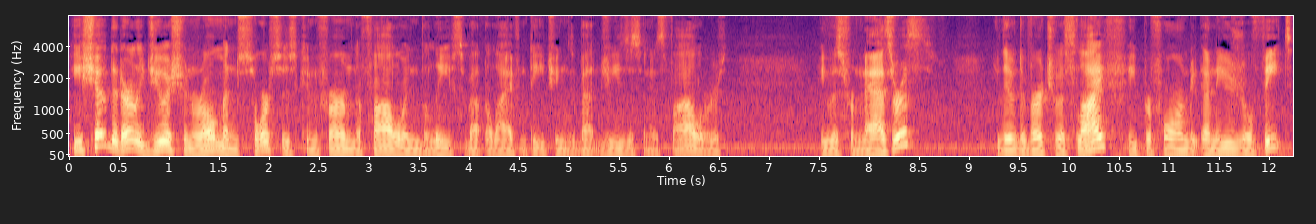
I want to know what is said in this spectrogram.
He showed that early Jewish and Roman sources confirmed the following beliefs about the life and teachings about Jesus and his followers. He was from Nazareth. He lived a virtuous life. He performed unusual feats.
